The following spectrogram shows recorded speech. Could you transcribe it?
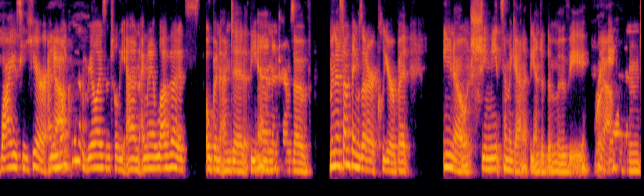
Why is he here? And you don't kind of realize until the end. I mean, I love that it's open ended at the end Mm-hmm. in terms of, I mean, there's some things that are clear, but you know, she meets him again at the end of the movie Right. Yeah. and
